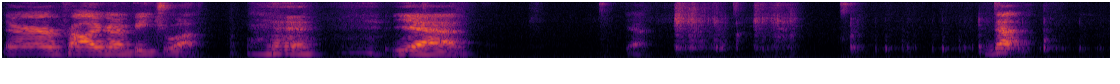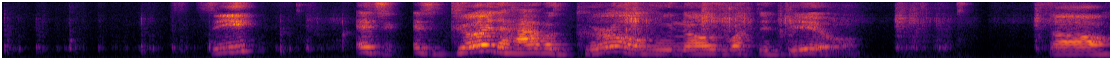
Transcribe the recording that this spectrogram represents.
they're probably gonna beat you up. yeah. Yeah. That. See? it's it's good to have a girl who knows what to do. So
